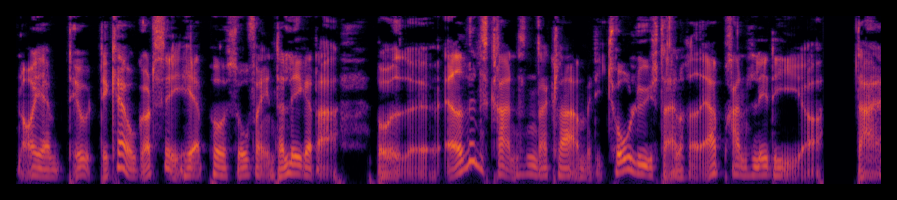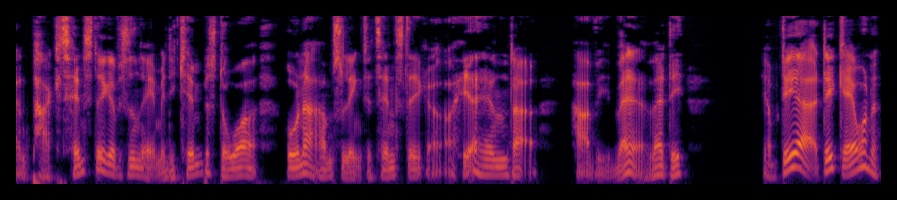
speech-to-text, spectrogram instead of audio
Nå ja, det, jo, det kan jeg jo godt se her på sofaen, der ligger der både øh, adventskransen, der er klar med de to lys, der allerede er brændt lidt i, og der er en pakke tændstikker ved siden af med de kæmpe store underarmslængde tændstikker, og herhen der har vi, hvad, hvad er det? Jamen det er, det er gaverne.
